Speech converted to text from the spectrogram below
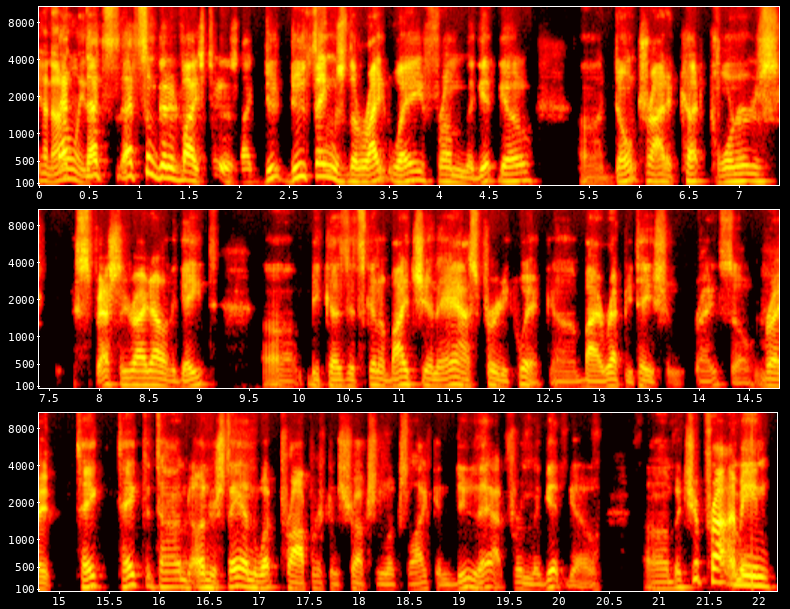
yeah, not that, only that's that's some good advice too. Is like do do things the right way from the get go. Uh, don't try to cut corners, especially right out of the gate, uh, because it's going to bite you in the ass pretty quick uh, by reputation, right? So right. Take take the time to understand what proper construction looks like and do that from the get go. Uh, but you're probably, I mean,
